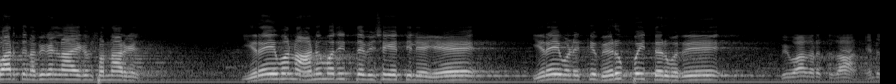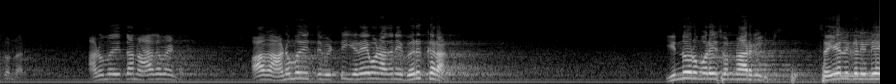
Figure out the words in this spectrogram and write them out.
பார்த்து நபிகள் நாயகம் சொன்னார்கள் இறைவன் அனுமதித்த விஷயத்திலேயே இறைவனுக்கு வெறுப்பை தருவது விவாகரத்து தான் என்று சொன்னார். அனுமதித்தான் ஆக வேண்டும். ஆக அனுமதித்து விட்டு இறைவன் அதனை வெறுக்கிறான். இன்னொரு முறை சொன்னார்கள் செயல்களிலே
